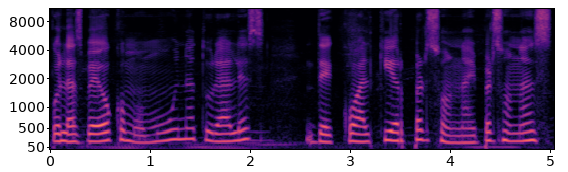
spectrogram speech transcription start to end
pues las veo como muy naturales de cualquier persona. Hay personas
